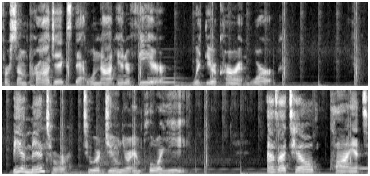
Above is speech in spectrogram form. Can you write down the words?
for some projects that will not interfere with your current work. Be a mentor to a junior employee. As I tell clients,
